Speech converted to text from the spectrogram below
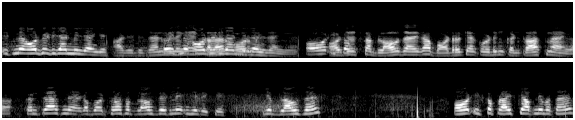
इसमें और भी डिज़ाइन मिल जाएँगे। हाँ डिज़ाइन तो मिलेंगे और भी डिज़ाइन और मिल जाएँगे। और और इसका जो इसका ब्लाउज आएगा बॉर्डर के अकॉर्डिंग कंट्रास्ट में आएगा। कंट्रास्ट में आएगा थोड़ा सा ब्लाउज देख ले। ये देखिए ये ब्लाउज है। और इसका प्राइस क्या आपने बताया?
